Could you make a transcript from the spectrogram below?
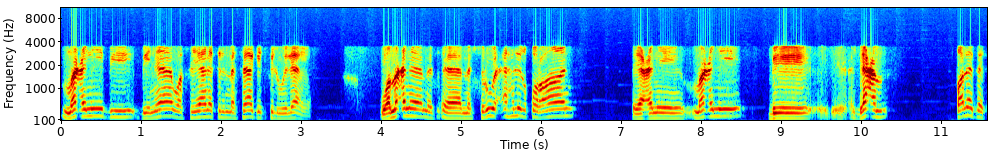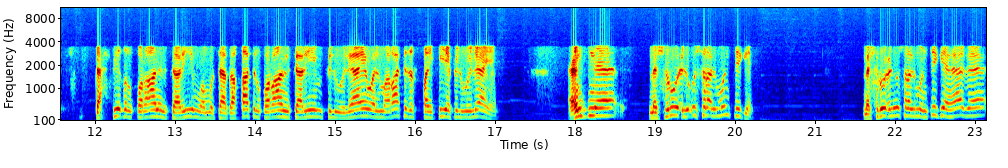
معني ببناء وصيانة المساجد في الولاية. ومعنى مشروع أهل القرآن يعني معني بدعم طلبة تحفيظ القرآن الكريم ومسابقات القرآن الكريم في الولاية والمراكز الصيفية في الولاية. عندنا مشروع الأسرة المنتجة. مشروع الأسرة المنتجة هذا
